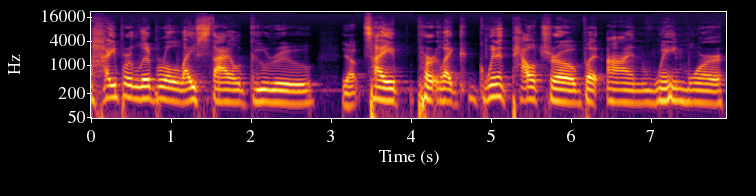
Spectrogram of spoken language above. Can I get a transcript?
hyper liberal lifestyle guru Yep. type per like Gwyneth Paltrow but on way more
